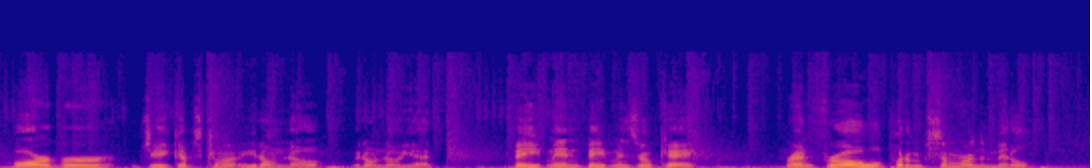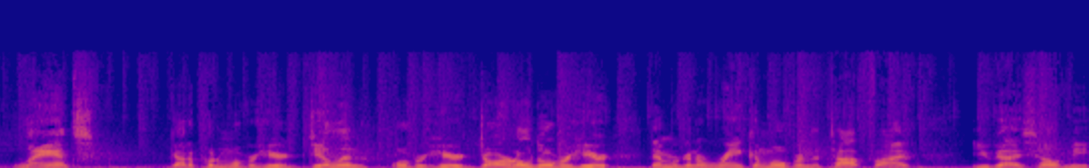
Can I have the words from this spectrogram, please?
Barber, Jacobs come up. You don't know. We don't know yet. Bateman, Bateman's okay. Renfrow, we'll put him somewhere in the middle. Lance, got to put him over here. Dillon over here. Darnold over here. Then we're gonna rank them over in the top five. You guys help me.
